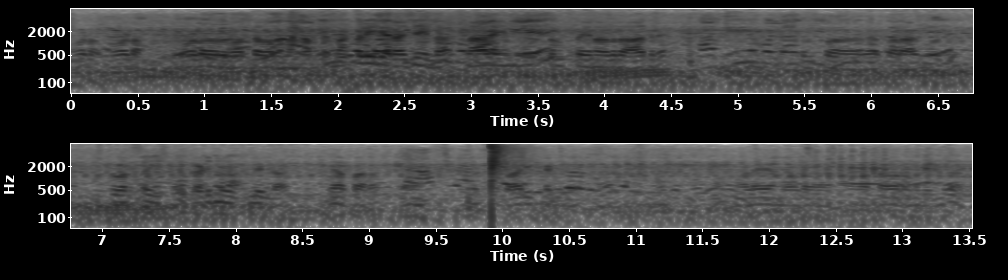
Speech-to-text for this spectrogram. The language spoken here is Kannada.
ನೋಡ ನೋಡ ನೋಡೋ ವಾತಾವರಣ ಮತ್ತೆ ಮಕ್ಕಳಿಗೆ ರಜೆ ಇಲ್ಲ. ನಾಳೆಯಿಂದ ಸ್ವಲ್ಪ ಏನಾದರೂ ಆದರೆ ಸ್ವಲ್ಪ ವ್ಯಾಪಾರ ಆಗ್ಬೋದು. ಇಷ್ಟು ವರ್ಷ ಇಷ್ಟು ಕಡಿಮೆ ಇರಲಿಲ್ಲ ವ್ಯಾಪಾರ. ಭಾರಿ ಕಡಿಮೆ. ಮಳೆ, ಮೋಡ, ವಾತಾವರಣದಿಂದ.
